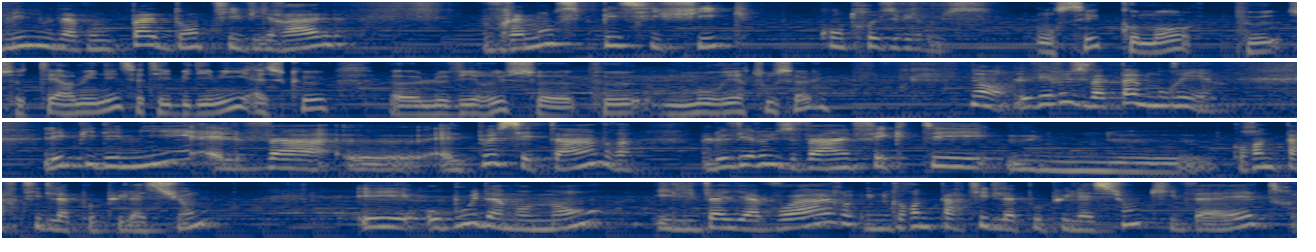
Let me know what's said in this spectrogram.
mais nous n'avons pas d'antiviral vraiment spécifique contre ce virus on sait comment peut se terminer cette épidémie Est-ce que euh, le virus euh, peut mourir tout seul? Non, le virus ne va pas mourir. L'épidémie, elle, va, euh, elle peut s'éteindre. Le virus va infecter une grande partie de la population. Et au bout d'un moment, il va y avoir une grande partie de la population qui va être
